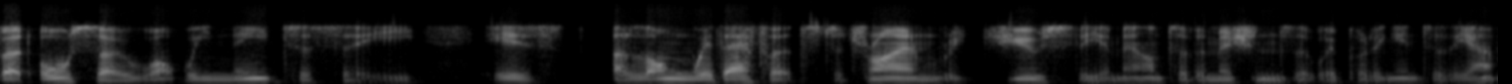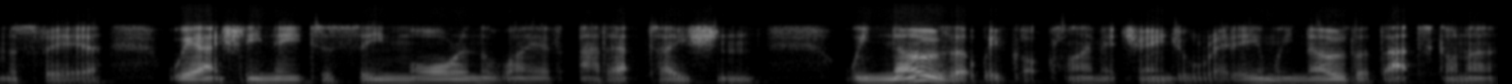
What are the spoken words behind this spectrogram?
But also, what we need to see is along with efforts to try and reduce the amount of emissions that we're putting into the atmosphere, we actually need to see more in the way of adaptation. We know that we've got climate change already, and we know that that's going to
